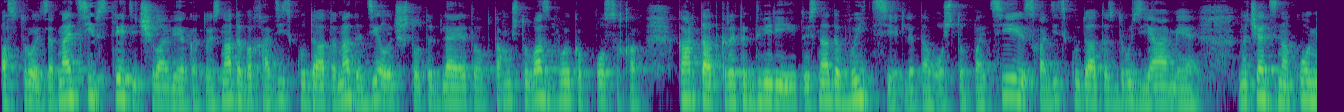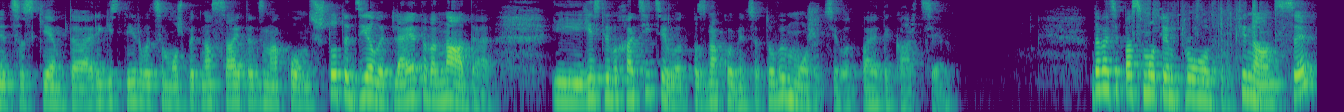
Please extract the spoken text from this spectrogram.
построить, найти, встретить человека. То есть надо выходить куда-то, надо делать что-то для этого, потому что у вас двойка посохов, карта открытых дверей. То есть надо выйти для того, чтобы пойти, сходить куда-то с друзьями, начать знакомиться с кем-то, регистрироваться, может быть, на сайтах знакомств. Что-то делать для этого надо. И если вы хотите вот познакомиться, то вы можете вот по этой карте. Давайте посмотрим про финансы.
